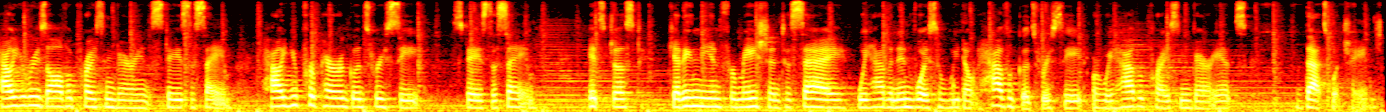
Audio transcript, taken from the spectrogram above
How you resolve a pricing variance stays the same. How you prepare a goods receipt stays the same. It's just getting the information to say we have an invoice and we don't have a goods receipt or we have a pricing variance. That's what changed.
